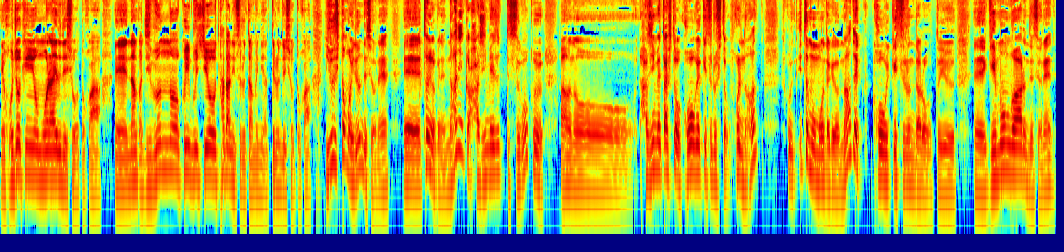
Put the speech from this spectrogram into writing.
えー補助金をもらえるでしょうとか、えーなんか自分の食いぶちをタダにするためにやってるんでしょうとか、言う人もいるんですよね。えーとにかくね、何か始めるってすごく、あのー始めた人を攻撃する人、これなん、いつも思うんだけど、なぜ攻撃するんだろうという、えー疑問があるんですよね。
